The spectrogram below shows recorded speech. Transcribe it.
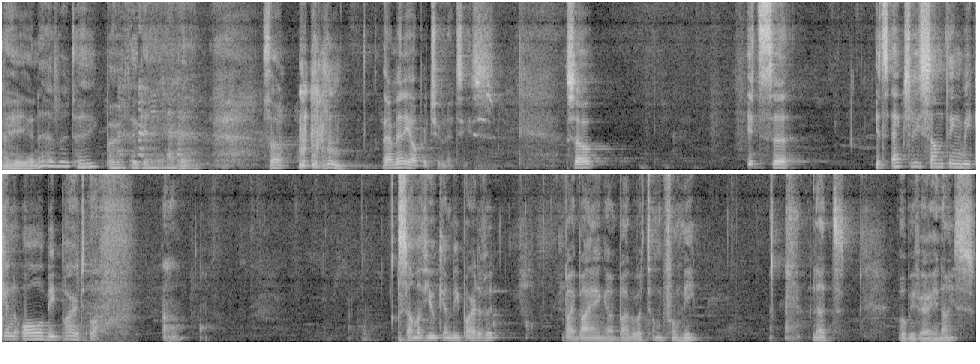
May you never take birth again. So, there are many opportunities. So, it's, uh, it's actually something we can all be part of. Some of you can be part of it by buying a Bhagavatam from me. That will be very nice.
